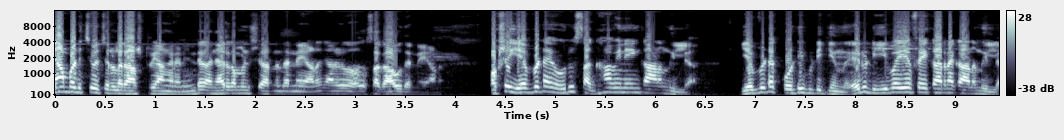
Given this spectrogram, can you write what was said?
ഞാൻ പഠിച്ചു വെച്ചിട്ടുള്ള രാഷ്ട്രീയം അങ്ങനെയാണ്. എന്റെ ഞാനൊരു കമ്മ്യൂണിസ്റ്റുകാരൻ തന്നെയാണ് ഞാനൊരു സഖാവ് തന്നെയാണ്. പക്ഷെ എവിടെ ഒരു സഖാവിനെയും കാണുന്നില്ല. എവിടെ കൊടി പിടിക്കുന്നു ഒരു ഡിവൈഎഫ്ഐക്കാരനെ കാണുന്നില്ല.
